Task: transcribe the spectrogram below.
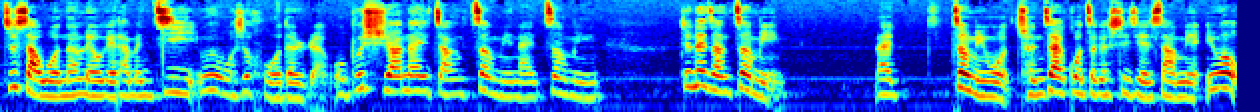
至少我能留给他们记忆，因为我是活的人，我不需要那一张证明来证明，就那张证明来。证明我存在过这个世界上面，因为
